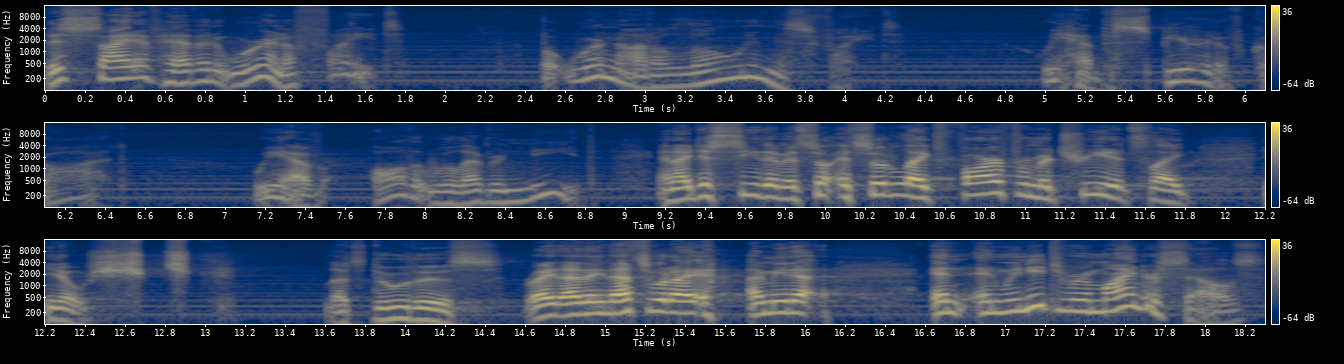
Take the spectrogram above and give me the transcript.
This side of heaven, we're in a fight. But we're not alone in this fight. We have the Spirit of God. We have all that we'll ever need. And I just see them, it's, so, it's sort of like far from a retreat, it's like, you know, shh, shh, let's do this, right? I think that's what I, I mean, I, and, and we need to remind ourselves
